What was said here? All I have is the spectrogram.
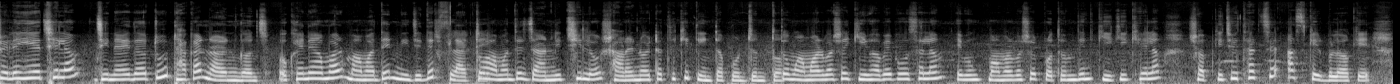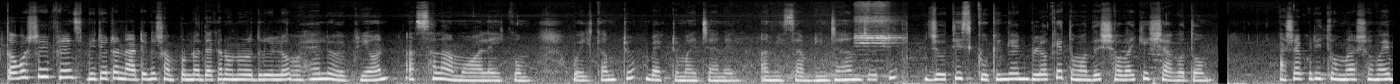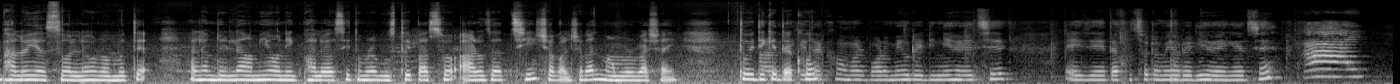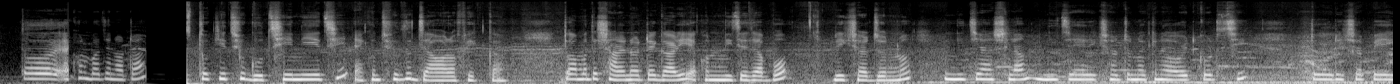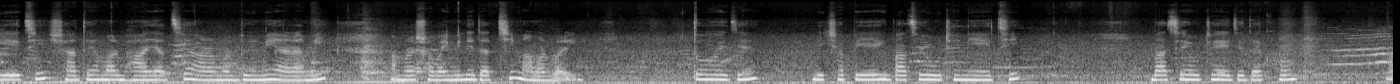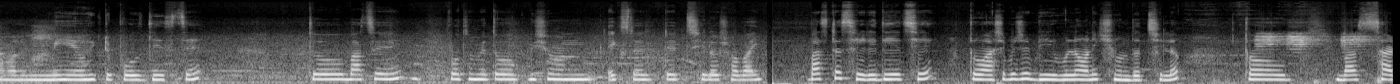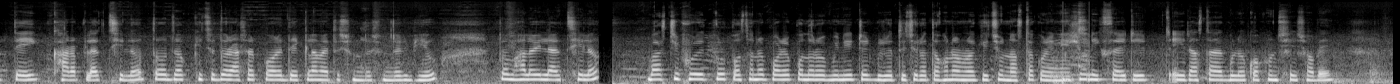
চলে গিয়েছিলাম ঝিনাইদহ টু ঢাকার নারায়ণগঞ্জ। ওখানে আমার মামাদের নিজেদের ফ্ল্যাট তো আমাদের জার্নি ছিল সাড়ে নয়টা থেকে তিনটা পর্যন্ত। তো মামার বাসায় কীভাবে পৌঁছালাম এবং মামার বাসায় প্রথম দিন কি কি খেলাম সব কিছুই থাকছে আজকের ব্লগে তো অবশ্যই ফ্রেন্ডস ভিডিওটা না টেনে সম্পূর্ণ দেখার অনুরোধ রইল। হ্যালো এভরিওয়ান আসসালামু আলাইকুম। Welcome to back to my channel আমি সাবরিন জাহান জ্যোতি। জ্যোতিষ কুকিং অ্যান্ড ব্লগে তোমাদের সবাইকে স্বাগতম। আশা করি তোমরা সবাই ভালোই আছো আল্লাহ রহমতে। আলহামদুলিল্লাহ আমিও অনেক ভালো আছি তোমরা বুঝতেই পারছ। আরও যাচ্ছি সকাল সকাল মামার বাসায়। তো ওইদিকে দেখো। দেখো আমার বড় মেয়েও রেডি নিয়ে হয়েছে। এই যে দেখো ছোট মেয়েও রেডি হয়ে গেছে। তো এখন বাজে নটা। তো কিছু গুছিয়ে নিয়েছি এখন শুধু যাওয়ার অপেক্ষা। তো আমাদের সাড়ে নটায় গাড়ি এখন নিচে যাব রিক্সার জন্য। নিচে আসলাম নিচে রিক্সার জন্য এখানে ওয়েট করছি। তো রিক্সা পেয়ে গিয়েছি। সাথে আমার ভাই আছে আর আমার দুই মেয়ে আর আমি। আমরা সবাই মিলে যাচ্ছি মামার বাড়ি। তো এই যে রিক্সা পেয়ে বাসে উঠে নিয়েছি। বাসে উঠে এই যে দেখো, আমার মেয়েও একটু পোজ দিচ্ছে। তো বাসে প্রথমে তো ভীষণ এক্সাইটেড ছিল সবাই। বাসটা ছেড়ে দিয়েছে। তো আশেপাশের ভিউগুলো অনেক সুন্দর ছিল। তো বাস ছাড়তেই খারাপ লাগছিল। তো যখন কিছু দূর আসার পরে দেখলাম এত সুন্দর সুন্দর ভিউ, তো ভালোই লাগছিল। বাসটি ফরিদপুর পৌঁছানোর পরে পনেরো মিনিটের বিরতি ছিল, তখন আমরা কিছু নাস্তা করে নিই ভীষণ এক্সাইটেড এই রাস্তাগুলো কখন শেষ হবে।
